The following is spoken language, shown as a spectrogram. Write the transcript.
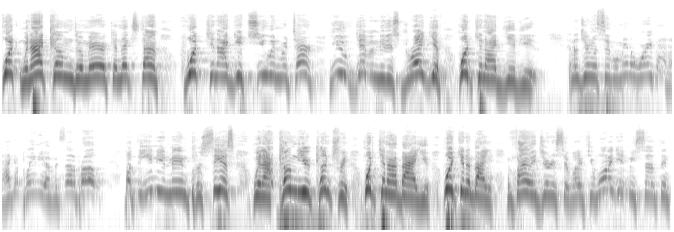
what, when I come to America next time, what can I get you in return? You've given me this great gift. What can I give you? And the journalist said, well, man, don't worry about it. I got plenty of them. It's not a problem. But the Indian man persists, when I come to your country, what can I buy you? What can I buy you? And finally, the journalist said, well, if you want to get me something,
